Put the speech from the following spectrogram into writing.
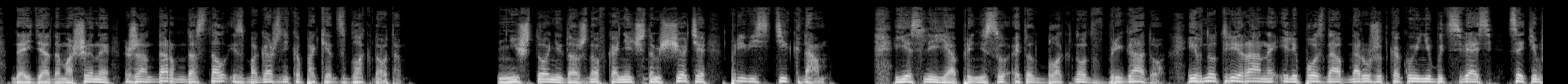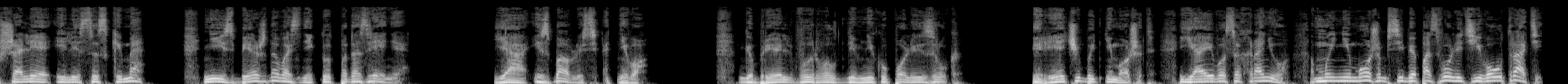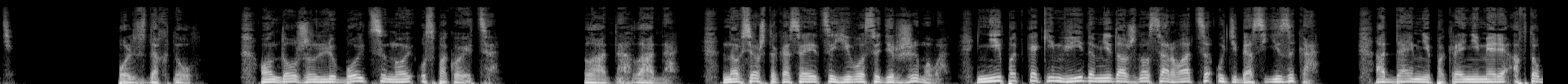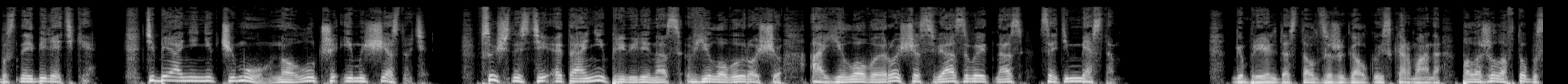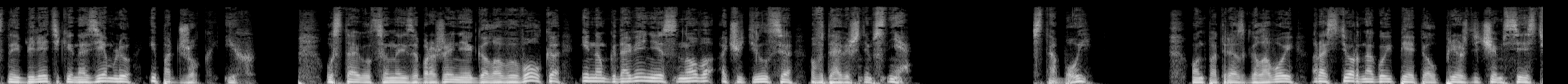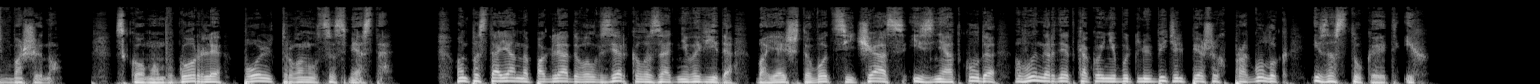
Дойдя до машины, жандарм достал из багажника пакет с блокнотом. «Ничто не должно в конечном счете привести к нам. Если я принесу этот блокнот в бригаду, и внутри рано или поздно обнаружат какую-нибудь связь с этим шале или с эскиме, неизбежно возникнут подозрения. Я избавлюсь от него». Габриэль вырвал дневнику у из рук. Речи быть не может. Я его сохраню. Мы не можем себе позволить его утратить. Поль вздохнул. Он должен любой ценой успокоиться. Ладно, ладно. Но все, что касается его содержимого, ни под каким видом не должно сорваться у тебя с языка. Отдай мне, по крайней мере, автобусные билетики. Тебе они ни к чему, но лучше им исчезнуть. В сущности, это они привели нас в еловую рощу, а еловая роща связывает нас с этим местом. Габриэль достал зажигалку из кармана, положил автобусные билетики на землю и поджег их. Уставился на изображение головы волка и на мгновение снова очутился в давешнем сне. «С тобой?» Он потряс головой, растер ногой пепел, прежде чем сесть в машину. С комом в горле Поль тронулся с места. Он постоянно поглядывал в зеркало заднего вида, боясь, что вот сейчас из ниоткуда вынырнет какой-нибудь любитель пеших прогулок и застукает их.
